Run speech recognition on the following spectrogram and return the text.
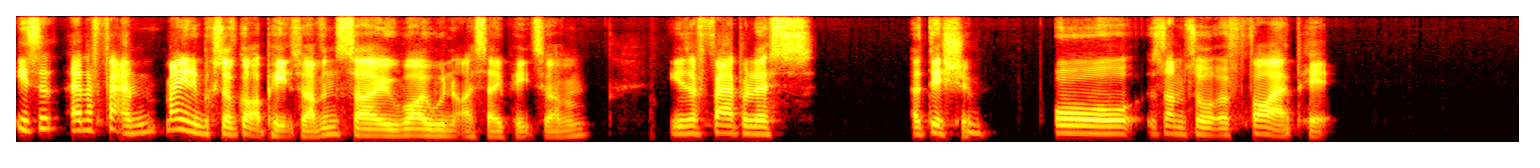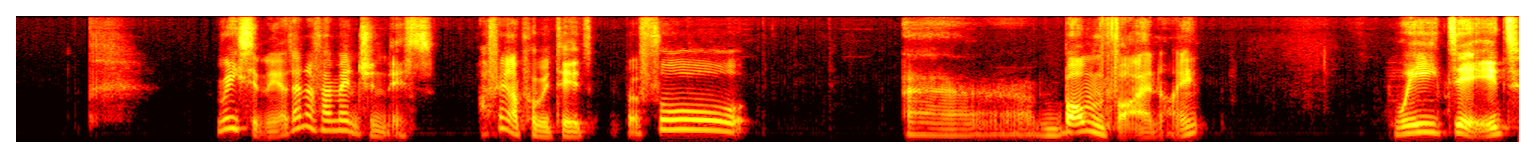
is a, and a fa- and mainly because I've got a pizza oven, so why wouldn't I say pizza oven? Is a fabulous addition or some sort of fire pit. Recently, I don't know if I mentioned this. I think I probably did, but for uh, bonfire night, we did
